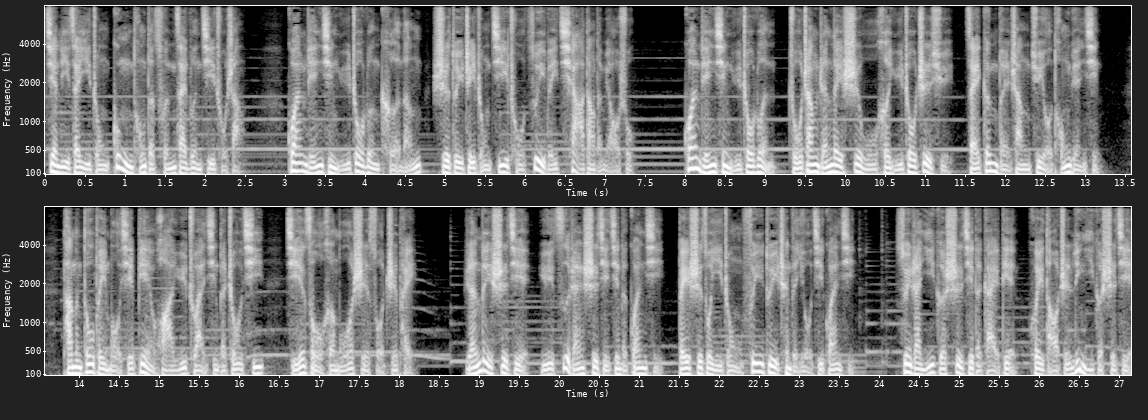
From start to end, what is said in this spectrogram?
建立在一种共同的存在论基础上，关联性宇宙论可能是对这种基础最为恰当的描述。关联性宇宙论主张人类事物和宇宙秩序在根本上具有同源性。它们都被某些变化与转型的周期、节奏和模式所支配。人类世界与自然世界间的关系被视作一种非对称的有机关系。虽然一个世界的改变会导致另一个世界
